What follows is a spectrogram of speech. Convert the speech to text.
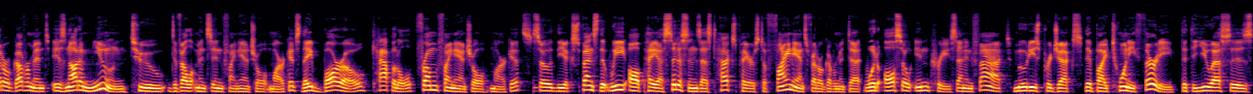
federal government is not immune to developments in financial markets. They borrow capital from financial markets. So the expense that we all pay as citizens, as taxpayers, to finance federal government debt would also increase. And in fact, Moody's projects that by 2030, that the US's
